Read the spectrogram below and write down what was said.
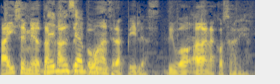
ahí soy medio tajante, tipo, pónganse las pilas, digo, hagan las cosas bien.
